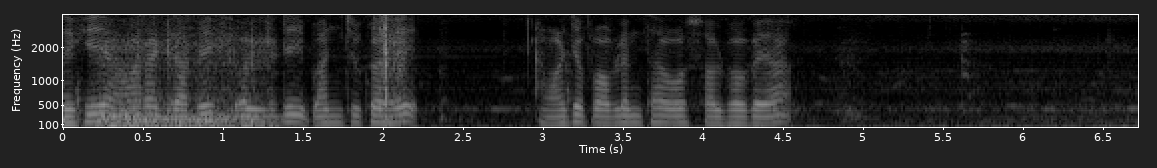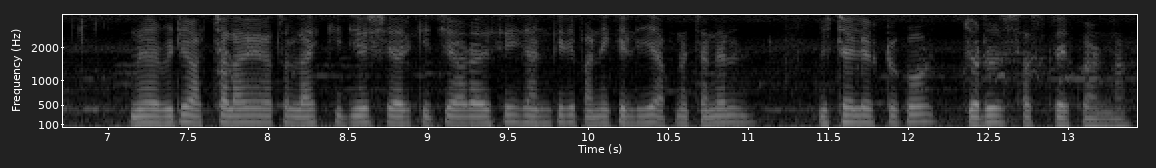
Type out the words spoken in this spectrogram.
देखिए, हमारा ग्राफिक्स ऑलरेडी बन चुका है। हमारा जो प्रॉब्लम था, वो सॉल्व हो गया। मेरा वीडियो अच्छा लगेगा तो लाइक कीजिए शेयर कीजिए और ऐसी ही जानकारी पाने के लिए अपना चैनल मिस्टर इलेक्ट्रो को ज़रूर सब्सक्राइब करना।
